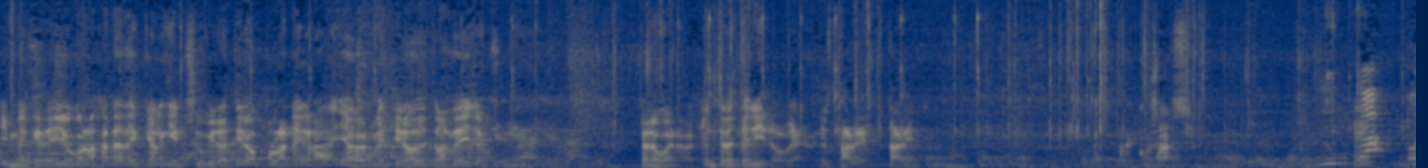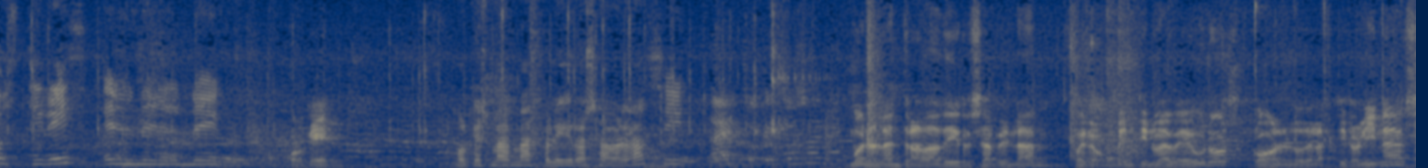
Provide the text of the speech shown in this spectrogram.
Y me quedé yo con la ganas de que alguien se hubiera tirado por la negra y haberme tirado detrás de ellos. Pero bueno, entretenido, bien, está bien, está bien. Cosas. Nunca os tiréis en el negro. ¿Por qué? Porque es más, más peligrosa, ¿verdad? Sí. Bueno, la entrada de Irisarriland fueron 29 euros con lo de las tirolinas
